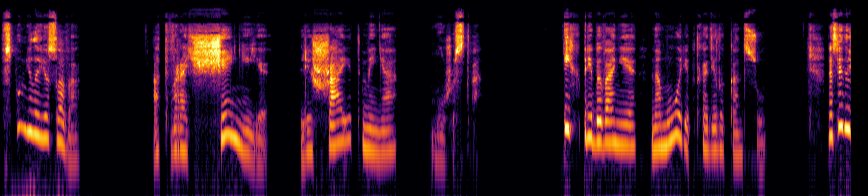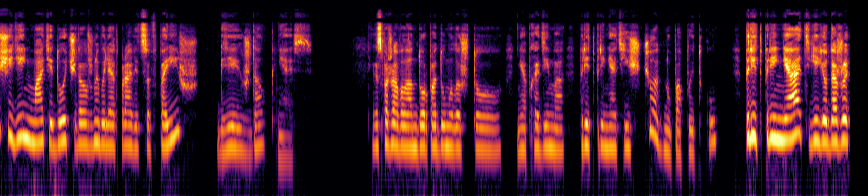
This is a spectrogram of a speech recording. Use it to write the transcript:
вспомнила ее слова. «Отвращение лишает меня мужества». Их пребывание на море подходило к концу. На следующий день мать и дочь должны были отправиться в Париж, где их ждал князь. Госпожа Валандор подумала, что необходимо предпринять еще одну попытку, предпринять ее даже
